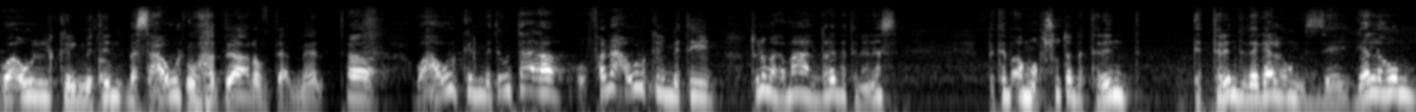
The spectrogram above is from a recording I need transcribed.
وأقول كلمتين بس هقول كلمتين وهتعرف تعمل آه وهقول كلمتين وأنت آه فأنا هقول كلمتين قلت لهم يا جماعة لدرجة إن الناس بتبقى مبسوطة بال trend ال trend ده جالهم إزاي؟ جالهم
